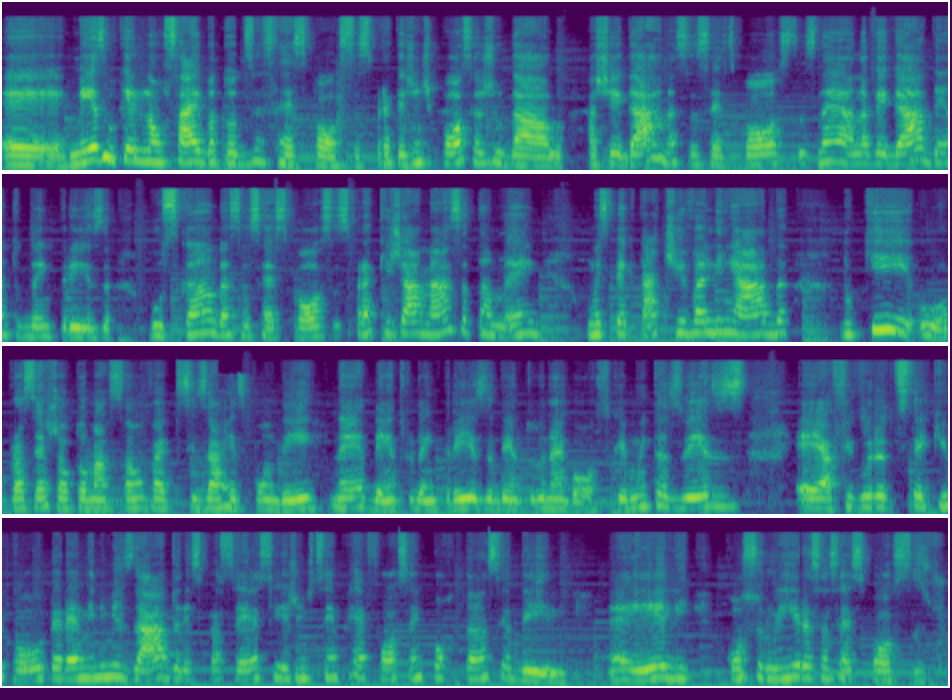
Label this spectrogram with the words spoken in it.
é, mesmo que ele não saiba todas as respostas, para que a gente possa ajudá-lo a chegar nessas respostas, né, a navegar dentro da empresa, buscando essas respostas, para que já nasça também uma expectativa alinhada do que o processo de automação vai precisar responder, né, dentro da empresa, dentro do negócio, porque muitas vezes é, a figura do stakeholder é minimizada nesse processo e a gente sempre reforça a importância dele. Né? Ele construir essas respostas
